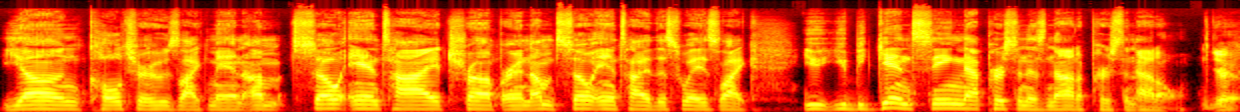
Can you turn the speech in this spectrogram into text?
young culture who's like, man, I'm so anti-Trump or and I'm so anti this way is like you you begin seeing that person as not a person at all. Yeah.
